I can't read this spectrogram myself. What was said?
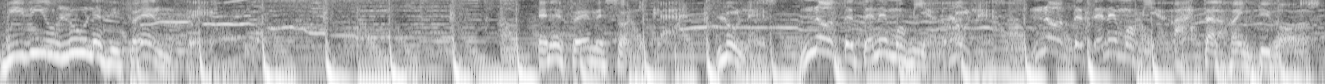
Viví un lunes diferente. En FM Sónica. Lunes, no te tenemos miedo. Lunes, no te tenemos miedo. Hasta las 22.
